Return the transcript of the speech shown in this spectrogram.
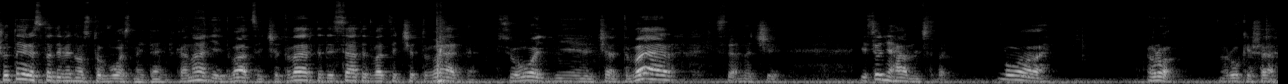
498 день в Канаді, 24, 10, 24. Сьогодні четвер, це ночі. І сьогодні гарний четвер. Ой. Ро, руки ще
